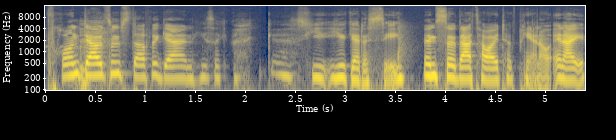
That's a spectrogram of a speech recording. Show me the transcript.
plunked out some stuff again. He's like, I guess you, you get a C. And so that's how I took piano. And I,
